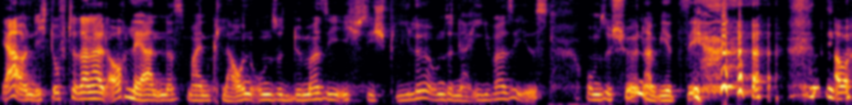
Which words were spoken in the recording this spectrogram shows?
Ja, und ich durfte dann halt auch lernen, dass mein Clown, umso dümmer sie ich sie spiele, umso naiver sie ist, umso schöner wird sie. Ja, Aber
